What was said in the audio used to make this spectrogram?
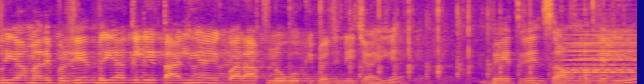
भैया, हमारे ब्रजेंद्र भैया के लिए तालियाँ एक बार आप लोगों की बजनी चाहिए। बेहतरीन साउंड के लिए।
